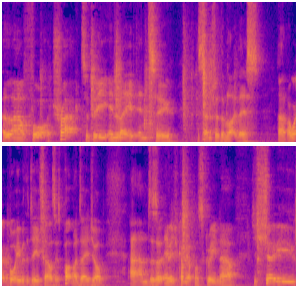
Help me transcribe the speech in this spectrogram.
allow for a track to be inlaid into the centre of them like this. Um, I won't bore you with the details, it's part of my day job and there's an image coming up on screen now to show you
